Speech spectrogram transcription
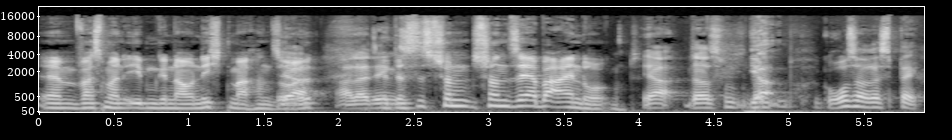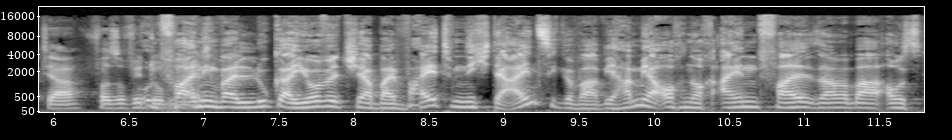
ähm, was man eben genau nicht machen soll. Ja, allerdings. Das ist schon, schon sehr beeindruckend. ja, das ist Ja. großer Respekt, ja, vor so viel Und vor allen Dingen, weil Luka Jovic ja bei weitem nicht der Einzige war. Wir haben ja auch noch einen Fall, sagen wir mal, aus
